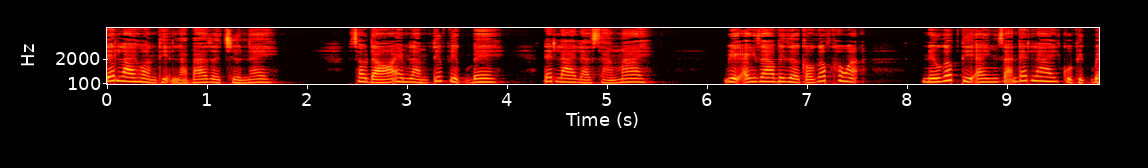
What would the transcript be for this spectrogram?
deadline hoàn thiện là 3 giờ chiều nay. Sau đó em làm tiếp việc B, deadline là sáng mai. Việc anh giao bây giờ có gấp không ạ? Nếu gấp thì anh giãn deadline của việc B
